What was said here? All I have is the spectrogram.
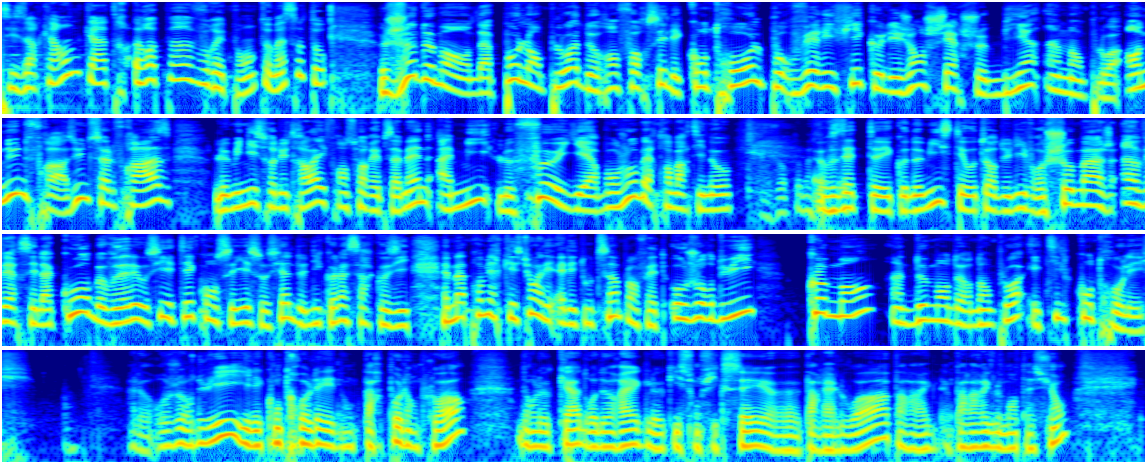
6h44, Europe 1 vous répond, Thomas Soto. Je demande à Pôle emploi de renforcer les contrôles pour vérifier que les gens cherchent bien un emploi. En une phrase, une seule phrase, le ministre du Travail, François Rebsamen, a mis le feu hier. Bonjour Bertrand Martineau. Bonjour Thomas. Vous êtes économiste et auteur du livre Chômage, inverser la courbe. Vous avez aussi été conseiller social de Nicolas Sarkozy. Et ma première question, elle est, elle est toute simple en fait. Aujourd'hui, comment un demandeur d'emploi est-il contrôlé? Alors aujourd'hui, il est contrôlé donc par Pôle Emploi dans le cadre de règles qui sont fixées euh, par la loi, par, la règle- par la réglementation,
